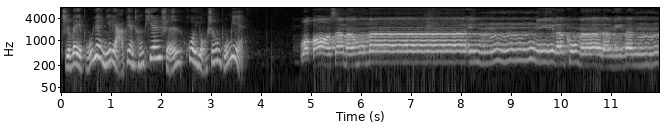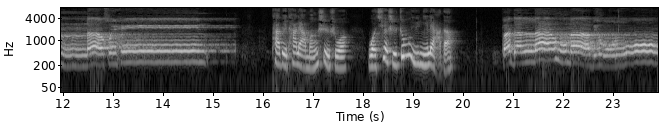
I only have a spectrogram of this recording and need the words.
只为不愿你俩变成天神或永生不灭。”他对他俩盟誓说：“我却是忠于你俩的。” فدلاهما بغرور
